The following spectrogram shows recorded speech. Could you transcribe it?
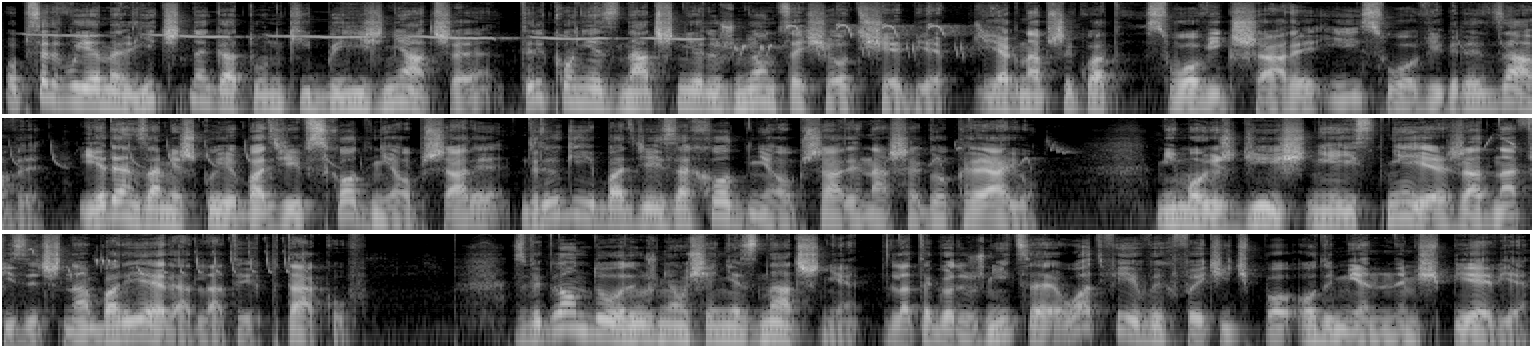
obserwujemy liczne gatunki bliźniacze, tylko nieznacznie różniące się od siebie, jak na przykład słowik szary i słowik rydzawy. Jeden zamieszkuje bardziej wschodnie obszary, drugi bardziej zachodnie obszary naszego kraju. Mimo iż dziś nie istnieje żadna fizyczna bariera dla tych ptaków. Z wyglądu różnią się nieznacznie, dlatego różnice łatwiej wychwycić po odmiennym śpiewie.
